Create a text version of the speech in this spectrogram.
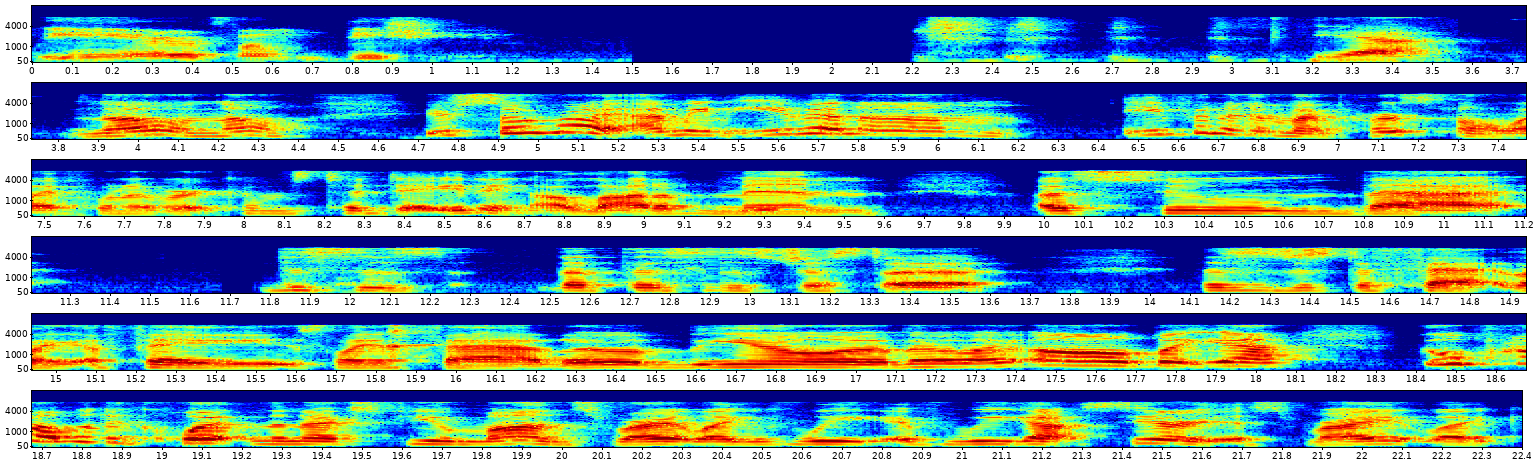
we ain't heard from them this year. yeah, no, no, you're so right. I mean, even um, even in my personal life, whenever it comes to dating, a lot of men assume that this is that this is just a this is just a fat like a phase like a fad. They're, you know they're like oh but yeah you'll probably quit in the next few months right? Like if we if we got serious right? Like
